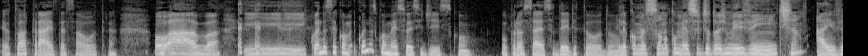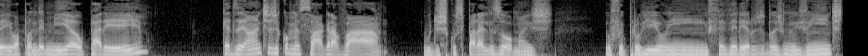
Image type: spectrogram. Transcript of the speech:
Eu tô atrás dessa outra. Ô, Ava, e quando você come... quando começou esse disco? O processo dele todo? Ele começou no começo de 2020, aí veio a pandemia, eu parei. Quer dizer, antes de começar a gravar, o disco se paralisou, mas eu fui para o Rio em fevereiro de 2020,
